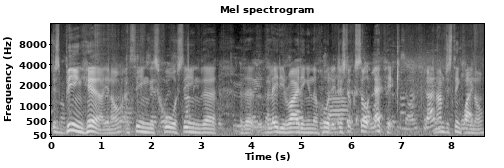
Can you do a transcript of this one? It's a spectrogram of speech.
just being here, you know, and seeing this horse, seeing the the, the lady riding in the hood, it just looks so epic. And I'm just thinking, you know,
